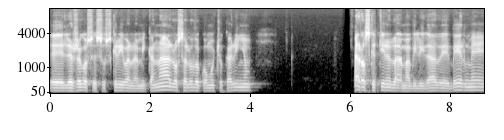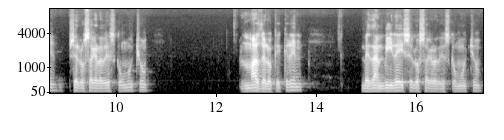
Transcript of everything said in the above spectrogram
Eh, les ruego se suscriban a mi canal, los saludo con mucho cariño. A los que tienen la amabilidad de verme, se los agradezco mucho más de lo que creen. Me dan vida y se los agradezco mucho.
